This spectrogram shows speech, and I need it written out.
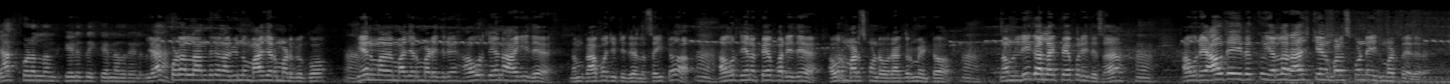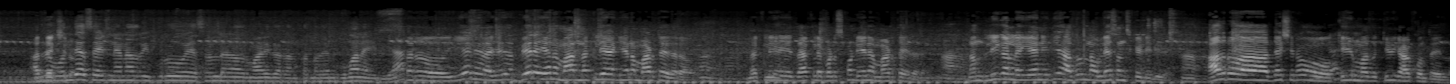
ಯಾಕೆ ಕೊಡಲ್ಲ ಅಂತ ಕೇಳಿದ್ದಕ್ಕೆ ಏನಾದ್ರು ಹೇಳಿದ್ರೆ? ಯಾಕೆ ಕೊಡಲ್ಲ ಅಂದ್ರೆ ನಾವ್ ಇನ್ನು ಮಾಜರ್ ಮಾಡ್ಬೇಕು. ಏನ್ ಮಾಜರ್ ಮಾಡಿದ್ರಿ? ಅವ್ರದ್ದು ಏನೋ ಆಗಿದೆ. ನಮ್ಗೆ ಆಪೋಸಿಟ್ ಇದೆ ಅಲ್ಲ ಸೈಟ್ ಅವ್ರದ್ದು ಏನೋ ಪೇಪರ್ ಇದೆ. ಅವ್ರು ಮಾಡಿಸ್ಕೊಂಡವ್ರೆ ಅಗ್ರಿಮೆಂಟ್ ನಮ್ ಲೀಗಲ್ ಆಗಿ ಪೇಪರ್ ಇದೆ ಸರ್ ಅವ್ರು ಯಾವುದೇ ಇದಕ್ಕೂ ಎಲ್ಲ ರಾಜಕೀಯ ಬಳಸ್ಕೊಂಡೇ ಇದು ಮಾಡ್ತಾ ಇದಾರೆ. ಒಂದೇ ಸೈಡ್ ಏನಾದ್ರು ಇಬ್ರು ಹೆಸರಲ್ಲಿ ಏನಾದ್ರು ಮಾಡಿದಾರ ಅಂತ ಅನ್ನೋದೇನು ಗುಮಾನ ಇದೆಯಾ? ಸರ್ ಏನಿಲ್ಲ ಬೇರೆ ಏನೋ ನಕಲಿಯಾಗಿ ಏನೋ ಮಾಡ್ತಾ ಇದಾರೆ ಅವ್ರು. ನಕಲಿ ದಾಖಲೆ ಬಳಸ್ಕೊಂಡು ಏನೇ ಮಾಡ್ತಾ ಇದಾರೆ. ನಮ್ದು ಲೀಗಲ್ ಏನಿದೆ ಅದ್ರ ನಾವು ಲೈಸೆನ್ಸ್ ಕೇಳಿದೀವಿ. ಆದ್ರೂ ಆ ಅಧ್ಯಕ್ಷರು ಕಿವಿ ಮಾತು ಕಿವಿಗೆ ಹಾಕೊಂತ ಇಲ್ಲ.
